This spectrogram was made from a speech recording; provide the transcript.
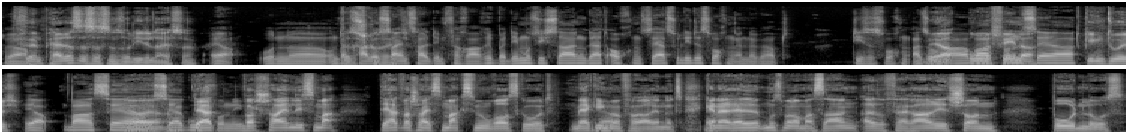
Ja. Für einen Paris ist es eine solide Leistung. Ja, und, äh, und der Carlos. Sainz halt im Ferrari, bei dem muss ich sagen, der hat auch ein sehr solides Wochenende gehabt. Dieses Wochenende. Also Ja, war, war schon Fehler. sehr, Ging durch. ja, war sehr, Ja, ja. sehr gut der von ihm. Wahrscheinlich, der hat wahrscheinlich das Maximum rausgeholt. Mehr ging beim Ferrari nicht. Generell muss man auch mal sagen, also Ferrari ist schon bodenlos.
